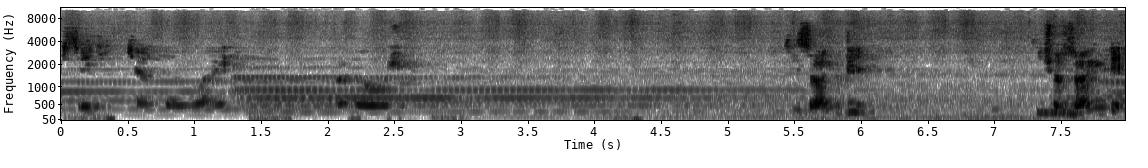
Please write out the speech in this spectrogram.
Сейчас давай продолжим. Ты зомби? Ты что, зомби?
